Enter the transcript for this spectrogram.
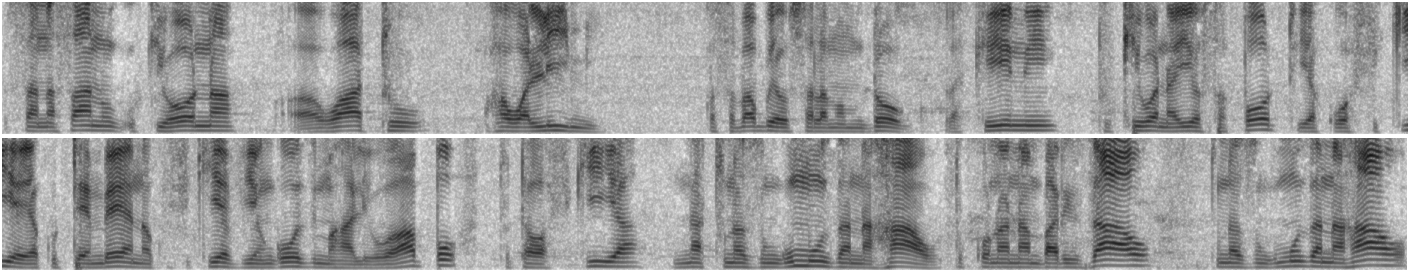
sana sana ukiona uh, watu hawalimi kwa sababu ya usalama mdogo, lakini tukiwa na hiyo support ya kuwafikia ya kutembea na kufikia viongozi mahali wapo, tutawafikia na tunazungumza na hao, tuko na nambari zao, tunazungumza na hao,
